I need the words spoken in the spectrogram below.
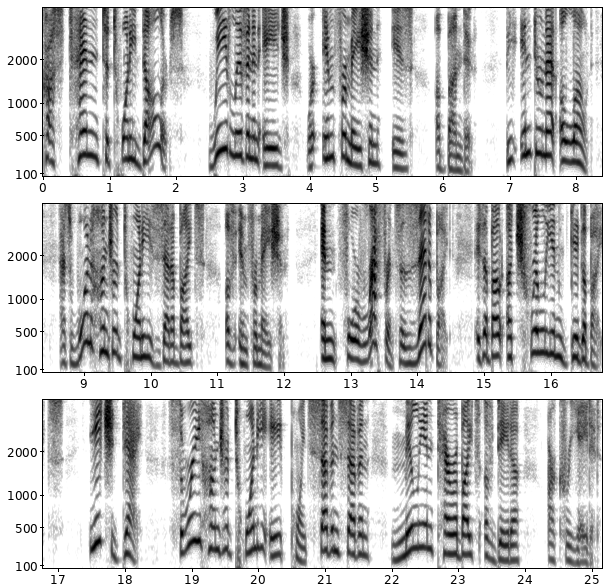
costs 10 to $20. We live in an age where information is abundant. The internet alone has 120 zettabytes of information. And for reference, a zettabyte is about a trillion gigabytes. Each day, 328.77 million terabytes of data are created.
